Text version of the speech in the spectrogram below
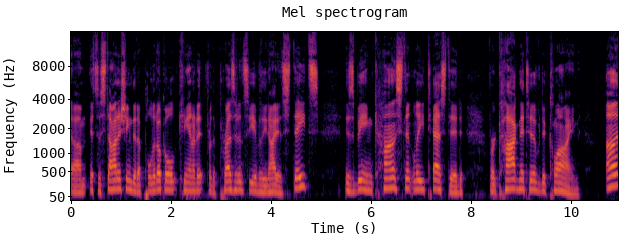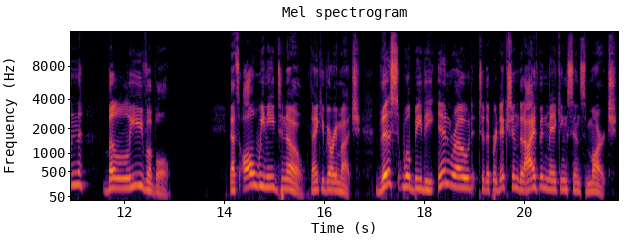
Um, it's astonishing that a political candidate for the presidency of the United States is being constantly tested for cognitive decline. Unbelievable Believable. That's all we need to know. Thank you very much. This will be the inroad to the prediction that I've been making since March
